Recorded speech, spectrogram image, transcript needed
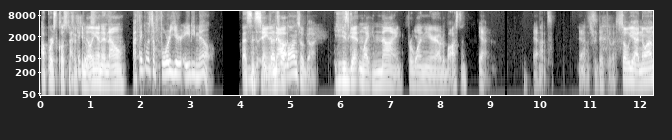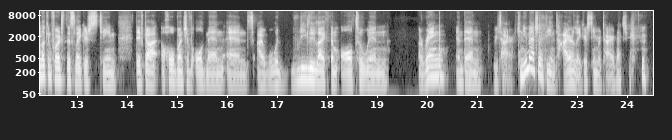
upwards close to I think 50 it was- and now I think it was a four-year, eighty mil. that's insane. That's and now what Lonzo got. he's getting like nine for one year out of Boston. Yeah. Yeah. That's Yeah, nuts. it's ridiculous. So yeah, no, I'm looking forward to this Lakers team. They've got a whole bunch of old men, and I would really like them all to win a ring and then retire. Can you imagine if the entire Lakers team retired next year?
